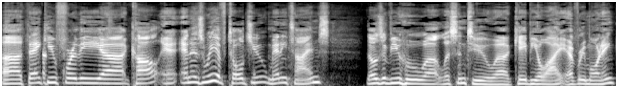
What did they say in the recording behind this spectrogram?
Uh, thank you for the uh, call. And, and as we have told you many times, those of you who uh, listen to uh, KBOI every morning,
